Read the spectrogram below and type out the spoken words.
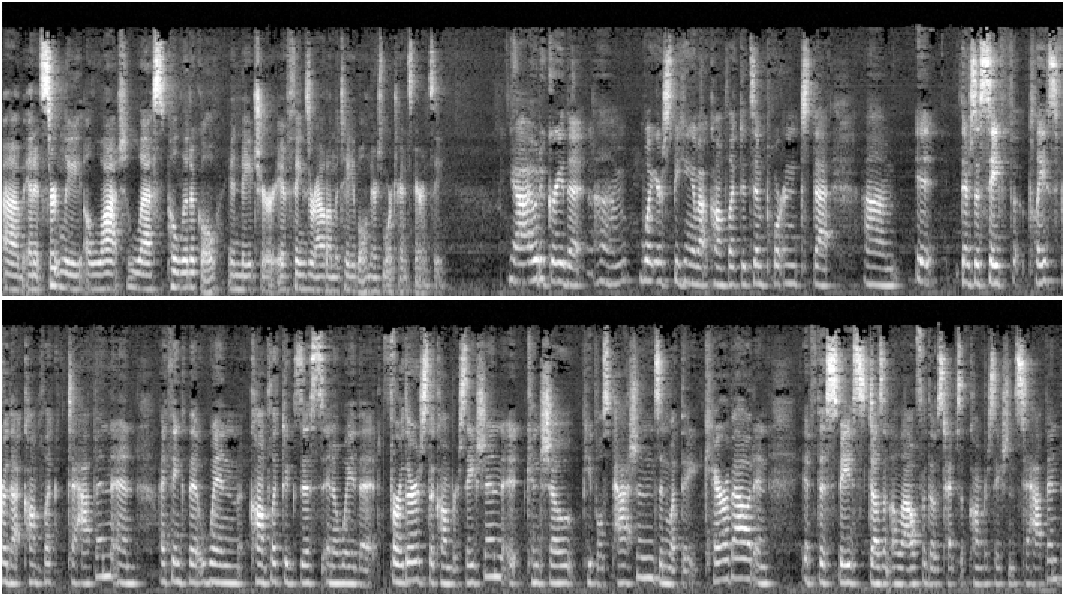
um, and it's certainly a lot less political in nature if things are out on the table and there's more transparency. Yeah, I would agree that um, what you're speaking about conflict, it's important that um, it there's a safe place for that conflict to happen. And I think that when conflict exists in a way that furthers the conversation, it can show people's passions and what they care about. And if the space doesn't allow for those types of conversations to happen,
